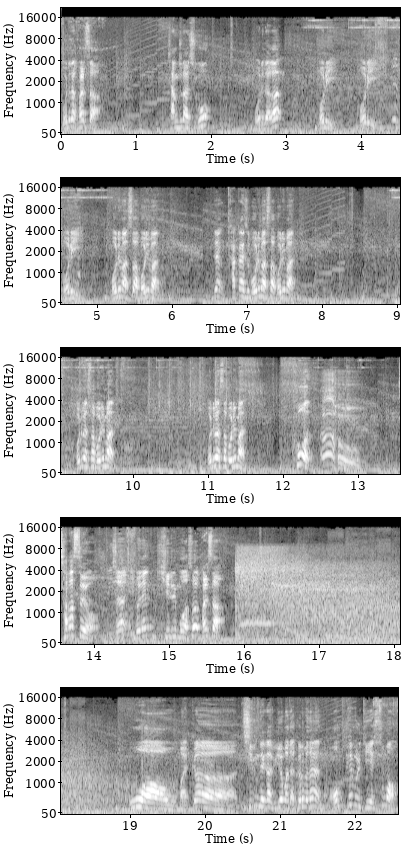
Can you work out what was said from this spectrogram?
머리에다가 발사. 장전하시고 머리에다가 머리 머리 머리 머리만 쏴 머리만 그냥 가까이서 머리만 쏴 머리만 머리만 쏴 머리만. 머리만 쏴 머리만. 컷 잡았어요. 자 이번엔 기를 모아서 발사. Wow my god. 지금 내가 위험하다. 그러면은 엄폐물 뒤에 숨어.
